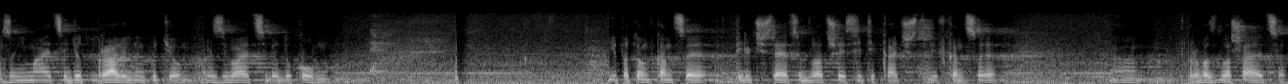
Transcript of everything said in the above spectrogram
занимается, идет правильным путем, развивает себя духовно. И потом в конце перечисляются 26 этих качеств, и в конце э, провозглашается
